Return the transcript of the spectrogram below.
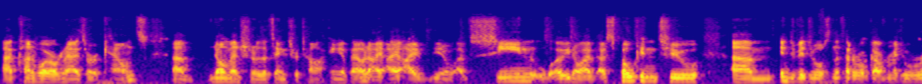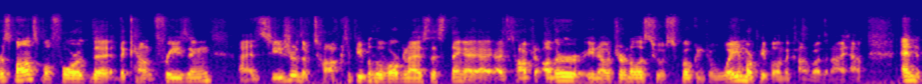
uh, convoy organizer accounts. Um, no mention of the things you're talking about. I, I, I you know, I've seen, you know, I've, I've spoken to um, individuals in the federal government who were responsible for the the count freezing uh, and seizures. I've talked to people who have organized this thing. I, I, I've talked to other, you know, journalists who have spoken to way more people in the convoy than I have, and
